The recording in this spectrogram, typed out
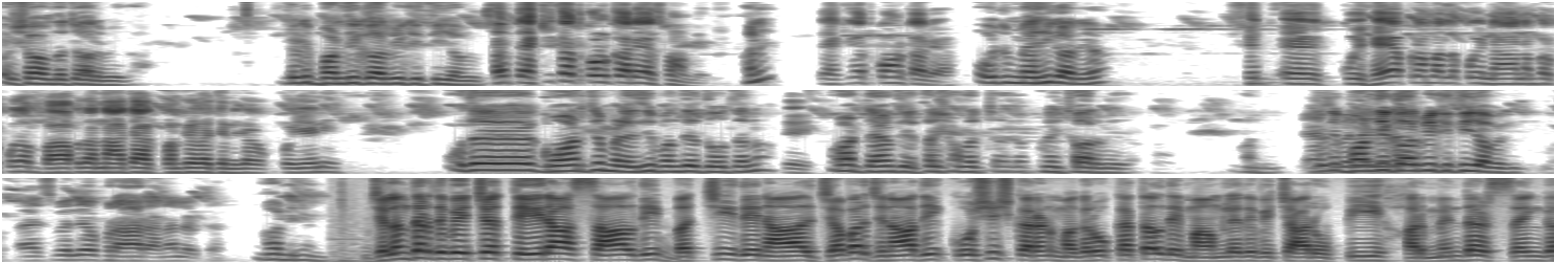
ਉਹ ਸ਼ਾਮ ਦਾ 4 ਵਜੇ ਦਾ। ਜਿਹੜੀ ਬਣਦੀ ਕਾਰਵਾਈ ਕੀਤੀ ਜਾਵੇ। ਸਰ ਤਹਿਕੀਕਤ ਕੌਣ ਕਰ ਰਿਹਾ ਇਸ ਮਾਮਲੇ ਹਾਂਜੀ? ਤਹਿਕੀਕਤ ਕੌਣ ਕਰ ਰਿਹਾ? ਉਹ 'ਚ ਮੈਂ ਹੀ ਕਰ ਰਿਹਾ। ਸਿੱਧ ਅਹ, ਕੋਈ ਹੈ ਆਪਣਾ ਮਤਲਬ ਕੋਈ ਨਾਂ ਨੰਬਰ ਕੋਈ ਬਾਪ ਦਾ ਨਾਂ ਜਾਂ ਬੰਦੇ ਦਾ ਜਨਮ ਕੋਈ ਨਹੀਂ? ਉਹਦੇ ਗੁਆਂਢ 'ਚ ਮਿਲੇ ਸੀ ਬੰਦੇ ਦੋ ਤਿੰਨ। ਜੀ। ਉਹਨਾਂ ਟਾਈਮ ਦਿੱਤਾ ਸ਼ਾਮ ਦਾ ਚਾਰ- ਆਪਣੇ 4 ਵਜੇ ਦਾ। ਹਾਂਜੀ। ਜਿਹੜੀ ਵੇਲੇ ਬਣਦੀ ਜਿਹੜਾ- ਕਾਰਵਾਈ ਕੀਤੀ ਜਾਵੇਗੀ। ਇਸ ਵੇਲੇ ਉਹ ਫਰਾਰ ਆ ਨਾ ਲੜਕਾ। ਹਾਂਜੀ ਹਾਂਜੀ। ਜਲੰਧਰ ਦੇ ਵਿੱਚ 13 ਸਾਲ ਦੀ ਬੱਚੀ ਦੇ ਨਾਲ ਜਬਰ ਜਨਾਹ ਦੀ ਕੋਸ਼ਿਸ਼ ਕਰਨ ਮਗਰੋਂ ਕਤਲ ਦੇ ਮਾਮਲੇ ਦੇ ਵਿੱਚ ਆਰੋਪੀ ਹਰਮਿੰਦਰ ਸਿੰਘ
